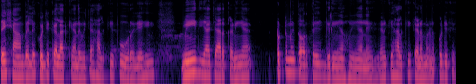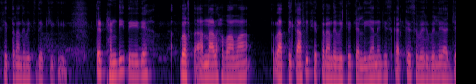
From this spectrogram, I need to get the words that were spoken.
ਤੇ ਸ਼ਾਮ ਵੇਲੇ ਕੁਝ ਕੁ ਇਲਾਕਿਆਂ ਦੇ ਵਿੱਚ ਹਲਕੀ ਭੂਰ ਜਿਹੀ ਮੀਂਹ ਦੀਆਂ ਚਾਰ ਕਣੀਆਂ ਟੁੱਟਵੇਂ ਤੌਰ ਤੇ ਗਿਰੀਆਂ ਹੋਈਆਂ ਨੇ, ਜਾਣੀ ਕਿ ਹਲਕੀ ਕਣਮਣ ਕੁਝ ਕੁ ਖੇਤਰਾਂ ਦੇ ਵਿੱਚ ਦੇਖੀ ਗਈ ਤੇ ਠੰਡੀ, ਤੇਜ਼ ਰਫ਼ਤਾਰ ਨਾਲ ਹਵਾਵਾਂ ਰਾਤੀ ਕਾਫੀ ਖੇਤਰਾਂ ਦੇ ਵਿੱਚ ਚੱਲੀਆਂ ਨੇ, ਜਿਸ ਕਰਕੇ ਸਵੇਰ ਵੇਲੇ ਅੱਜ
